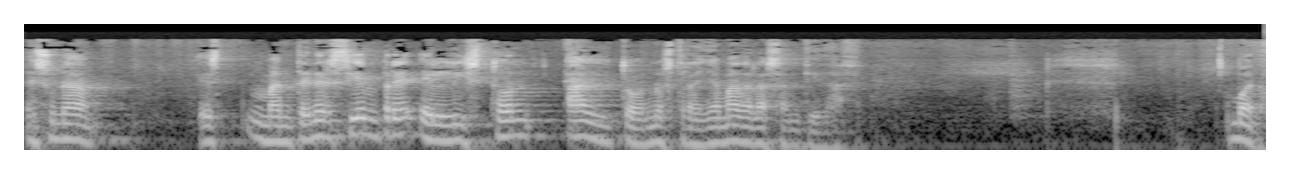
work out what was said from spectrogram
es una es mantener siempre el listón alto nuestra llamada a la santidad. Bueno,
